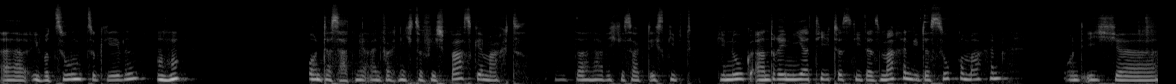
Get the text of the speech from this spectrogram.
äh, über Zoom zu geben. Mhm. Und das hat mir einfach nicht so viel Spaß gemacht. Und dann habe ich gesagt, es gibt genug andere Nia-Teachers, die das machen, die das super machen. Und ich äh,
